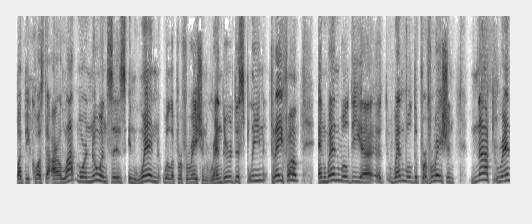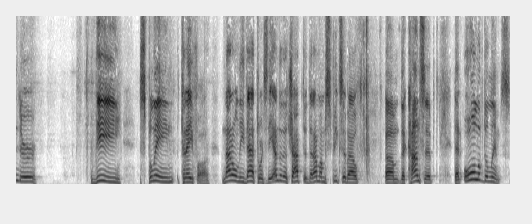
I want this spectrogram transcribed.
but because there are a lot more nuances in when will a perforation render the spleen treifa, and when will the uh, when will the perforation not render the spleen treifa. Not only that, towards the end of the chapter, the Rambam speaks about um, the concept that all of the limbs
